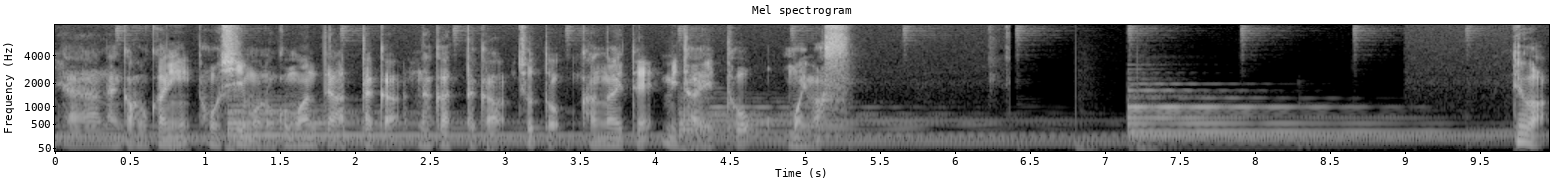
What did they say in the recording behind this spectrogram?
いやー、なんか他に欲しいもの5万ってあったかなかったか、ちょっと考えてみたいと思います。では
